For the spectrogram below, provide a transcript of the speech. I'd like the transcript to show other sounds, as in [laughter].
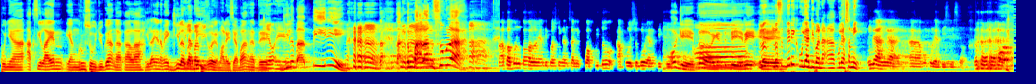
punya aksi lain yang rusuh juga nggak kalah gila ya namanya gila, Gila babi, babi. Oh, Malaysia banget deh Yo, iya. gila babi nih [laughs] tak tak gempa langsung lah [laughs] apa pun kalau yang dipostingan Sonic Pop itu aku semua yang bikin. oh gitu bikin sendiri Lu, Iya, lu iya. sendiri kuliah di mana? Eh, kuliah seni. Enggak, enggak. Ah, aku kuliah bisnis kok. [laughs]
